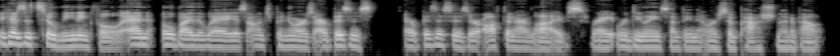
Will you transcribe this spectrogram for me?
because it's so meaningful. And oh, by the way, as entrepreneurs, our business our businesses are often our lives, right? We're doing something that we're so passionate about.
